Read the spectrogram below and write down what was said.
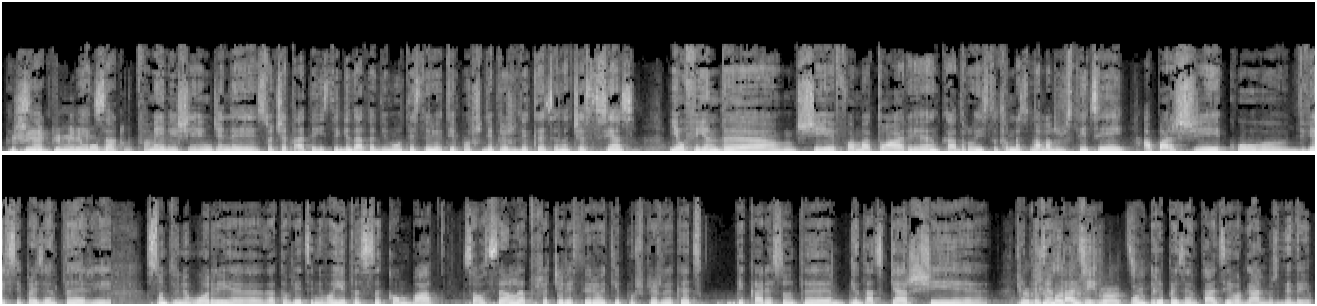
că și ei pe minim exact. au bătut. Familie și, în gen, de societate este ghidată de multe stereotipuri și de prejudecăți în acest sens. Eu fiind uh, și formatoare în cadrul Institutului Național al Justiției, apar și cu diverse prezentări. Sunt uneori, uh, dacă vreți, nevoită să combat sau să înlătur acele stereotipuri și prejudecăți de care sunt uh, ghidați chiar și Chiar și reprezentații, magistrații. or, reprezentații organelor de drept.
